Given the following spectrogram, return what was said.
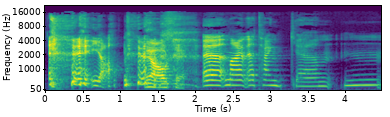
Ja. Ja, OK. Uh, nei, jeg tenker um,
